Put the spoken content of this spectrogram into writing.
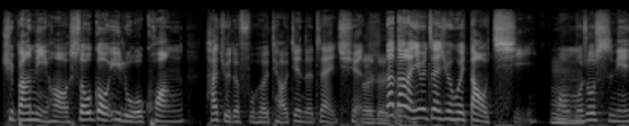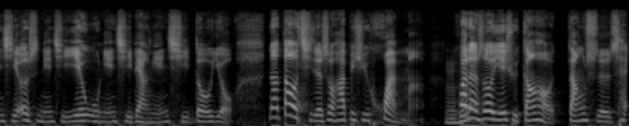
去帮。你哈收购一箩筐，他觉得符合条件的债券。对对对，那当然，因为债券会到期，嗯、我们说十年期、二十年期，也有五年期、两年期都有。那到期的时候，他必须换嘛。换的时候，也许刚好当时的债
